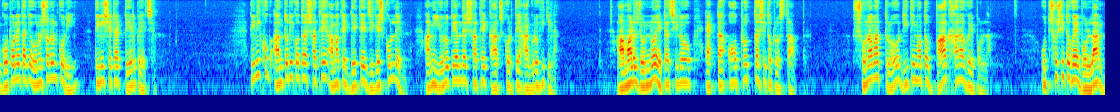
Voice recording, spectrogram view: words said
গোপনে তাকে অনুসরণ করি, তিনি সেটা টের পেয়েছেন। তিনি খুব আন্তরিকতার সাথে আমাকে ডেকে জিজ্ঞেস করলেন, আমি ইউরোপিয়ানদের সাথে কাজ করতে আগ্রহী কিনা? আমার জন্য এটা ছিল একটা অপ্রত্যাশিত প্রস্তাব। শোনামাত্র রীতিমতো বাঘ হারা হয়ে পড়লাম। উচ্ছ্বসিত হয়ে বললাম,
